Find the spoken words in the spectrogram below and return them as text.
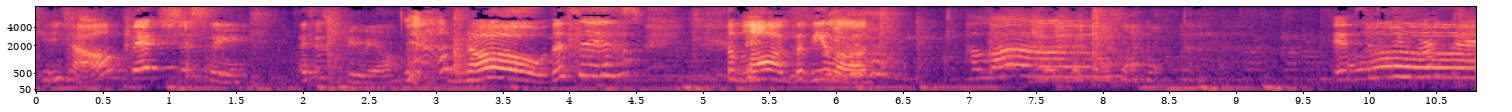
Can you tell? Bitch, Cicely. This is BeReal. No, this is the vlog, the vlog. Hello. It's Cicely's birthday.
